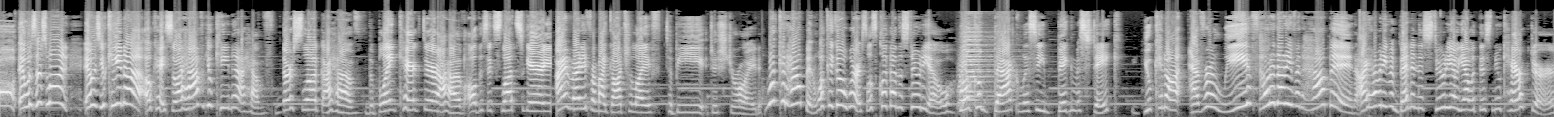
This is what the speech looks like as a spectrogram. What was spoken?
Oh, it was this one. It was Yukina. Okay, so I have Yukina. I have Nurse Luck. I have the blank character. I have all the six slots scary. I'm ready for my Gacha Life to be destroyed. What could happen? What could go worse? Let's click on the studio. Welcome back, Lissy. Big mistake. You cannot ever leave? How did that even happen? I haven't even been in this studio yet with this new character.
